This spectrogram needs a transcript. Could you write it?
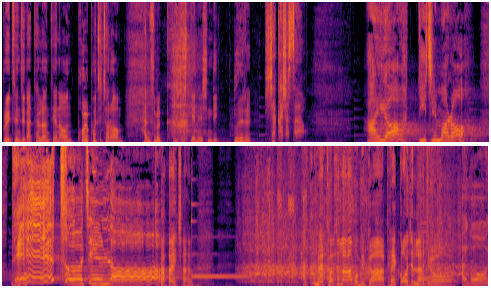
브리튼즈가 탤런트에 나온 폴 포치처럼 한숨을 크게 내신 뒤 노래를 시작하셨어요. 아야 뛰지 마라 배 터질러 아이 참. 배 터질라가 뭡니까? 배 꺼질라죠. 아이고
